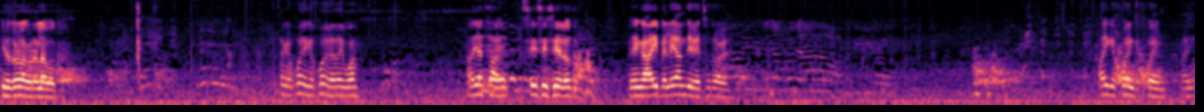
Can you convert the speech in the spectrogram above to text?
Y otro que la corre en la boca. Que juegue, que juegue, da igual. Ahí está, ¿eh? Sí, sí, sí, el otro. Venga, ahí, pelea en directo otra vez. Ay, que jueguen, que jueguen. Ahí.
